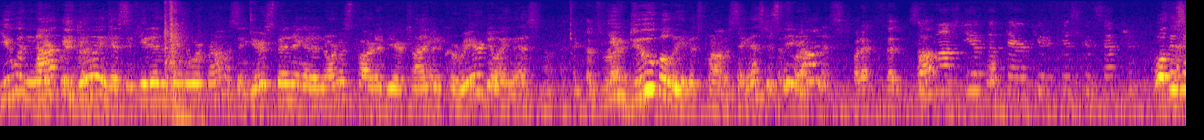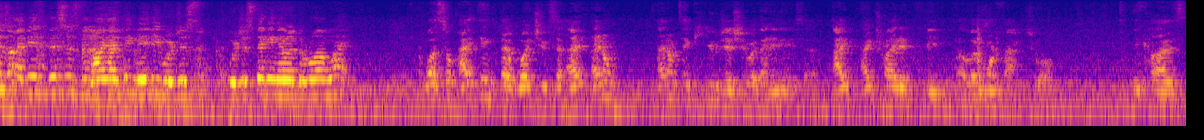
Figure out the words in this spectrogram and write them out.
You would not be doing this if you didn't think the word promising. You're spending an enormous part of your time and career doing this. No, I think that's right. You do believe it's promising. That's just That's being right. honest. But it, that, So Bob, do you have the therapeutic misconception? Well, this is, I mean, this is why I think maybe we're just, we're just thinking of it the wrong way. Well, so I think that what you said, I, I don't, I don't take huge issue with anything you said. I, I try to be a little more factual because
